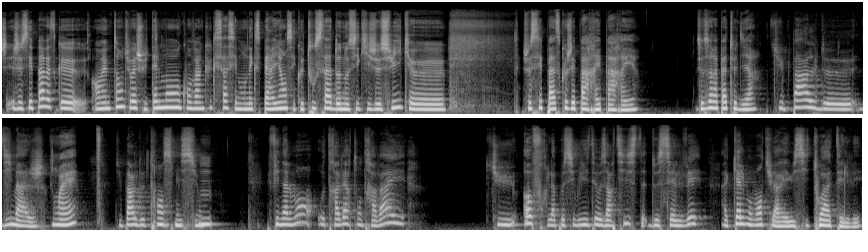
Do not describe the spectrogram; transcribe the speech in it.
Je ne sais pas parce que en même temps, tu vois, je suis tellement convaincue que ça c'est mon expérience et que tout ça donne aussi qui je suis que je ne sais pas ce que j'ai pas réparé. Je saurais pas te dire. Tu parles de d'image. Ouais. Tu parles de transmission. Mm. Finalement, au travers de ton travail, tu offres la possibilité aux artistes de s'élever. À quel moment tu as réussi, toi, à t'élever?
